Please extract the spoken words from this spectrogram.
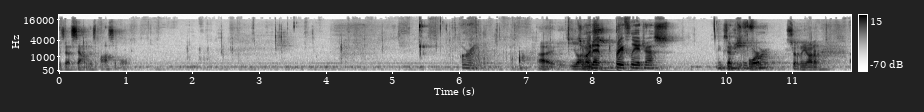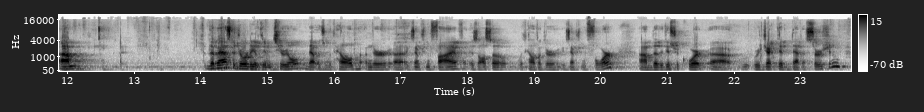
is as sound as possible. All right. Uh, Do Your you want Honors- to briefly address Exemption four? Certainly, Your Honor. Um, The vast majority of the material that was withheld under uh, exemption five is also withheld under exemption four. Um, Though the district court uh, rejected that assertion,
